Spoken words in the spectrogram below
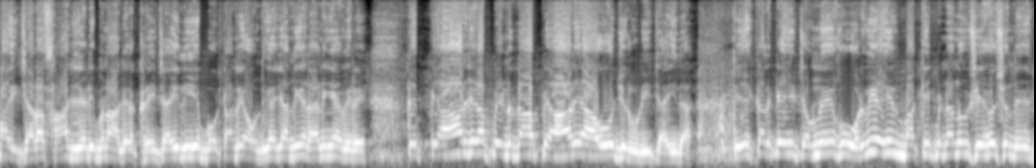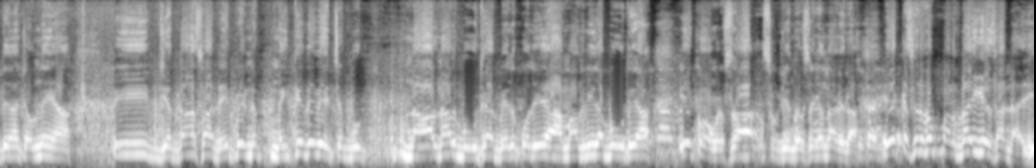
ਭਾਈਚਾਰਾ ਸਾਂਝ ਜਿਹੜੀ ਬਣਾ ਕੇ ਰੱਖਣੀ ਚਾਹੀਦੀ ਹੈ। ਵੋਟਾਂ ਦੇ ਆਉਂਦੀਆਂ ਜਾਂਦੀਆਂ ਰਹਿਣੀਆਂ ਵੀਰੇ। ਤੇ ਪਿਆਰ ਜਿਹੜਾ ਪਿੰਡ ਦਾ ਪਿਆਰ ਆ, ਉਹ ਜ਼ਰੂਰੀ ਚਾਹੀਦਾ। ਤੇ ਇਸ ਕਰਕੇ ਅਸੀਂ ਚਾਹੁੰਦੇ ਹੋਰ ਵੀ ਅਸੀਂ ਬਾਕੀ ਪਿੰਡਾਂ ਨੂੰ ਵੀ ਇਹੋ ਸੰਦੇਸ਼ ਦੇਣਾ ਚਾਹੁੰਦੇ ਆ ਵੀ ਜਿੱਦਾਂ ਸਾਡੇ ਪਿੰਡ ਮਹਿਤੇ ਦੇ ਵਿੱਚ ਨਾਲ ਨਾਲ ਬੂਥ ਆ, ਬਿਲਕੁਲ ਇਹ ਆਮ ਆਦਮੀ ਦਾ ਬੂਥ ਆ, ਇਹ ਕਾਂਗਰਸ ਦਾ, ਸੁਖਜਿੰਦਰ ਸਿੰਘ ਰੰਧਾਵੇ ਦਾ। ਇੱਕ ਸਿਰਫ ਪਰਦਾ ਹੀ ਹੈ ਸਾਡਾ ਜੀ।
